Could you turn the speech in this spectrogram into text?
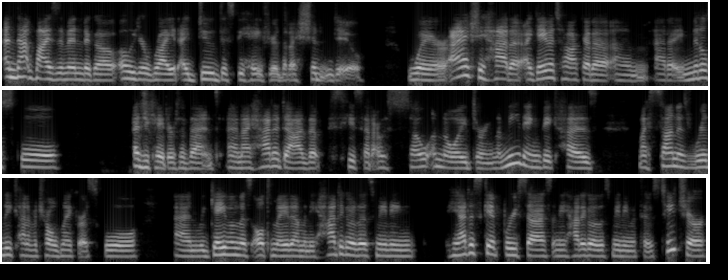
and that buys them in to go, oh, you're right, I do this behavior that I shouldn't do where I actually had a I gave a talk at a um, at a middle school educators event and I had a dad that he said I was so annoyed during the meeting because my son is really kind of a troublemaker at school and we gave him this ultimatum and he had to go to this meeting he had to skip recess and he had to go to this meeting with his teacher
